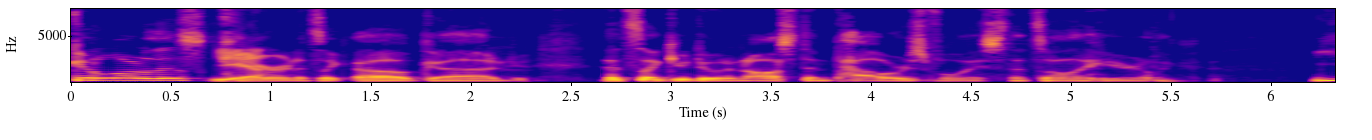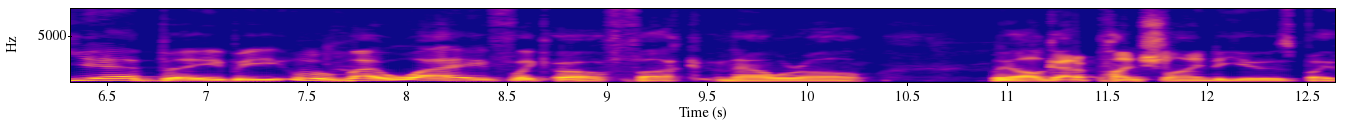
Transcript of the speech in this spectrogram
Get a load of this, Yeah. Karen. It's like, oh god, it's like you're doing an Austin Powers voice. That's all I hear. Like, yeah, baby. Ooh, my wife. Like, oh fuck. Now we're all we all got a punchline to use by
